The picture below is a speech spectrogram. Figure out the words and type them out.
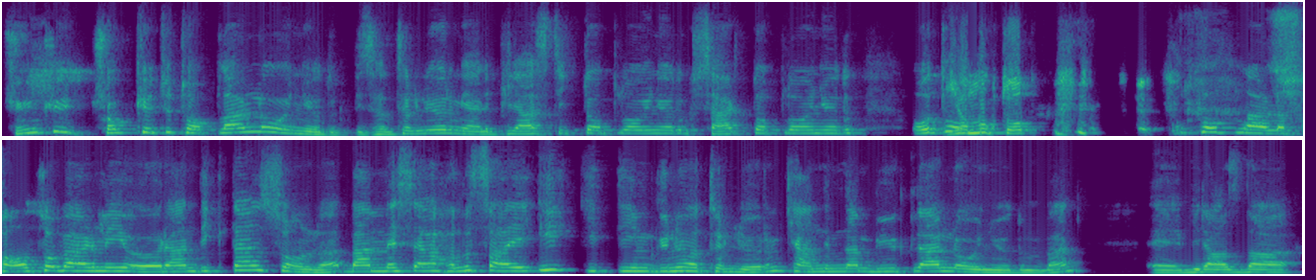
Çünkü çok kötü toplarla oynuyorduk biz. Hatırlıyorum yani plastik topla oynuyorduk, sert topla oynuyorduk. O top, Yamuk top. bu toplarla falso vermeyi öğrendikten sonra ben mesela halı sahaya ilk gittiğim günü hatırlıyorum. Kendimden büyüklerle oynuyordum ben. Ee, biraz daha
